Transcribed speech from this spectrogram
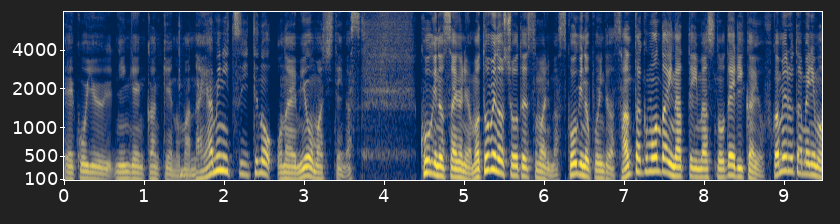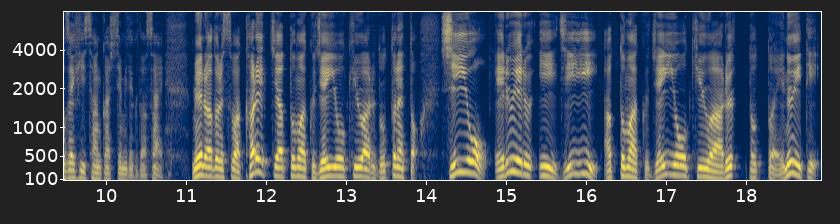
えーこういう人間関係の、まあ、悩みについてのお悩みをお待ちしています。講義の最後にはまとめの小テストもあります。講義のポイントは3択問題になっていますので理解を深めるためにもぜひ参加してみてください。メールアドレスはカレッジアットマーク JOQR.net COLLEGE アットマーク JOQR.net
